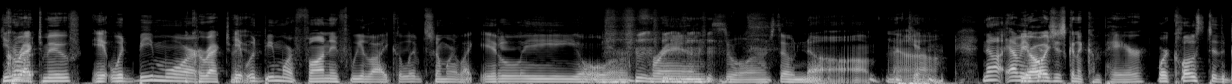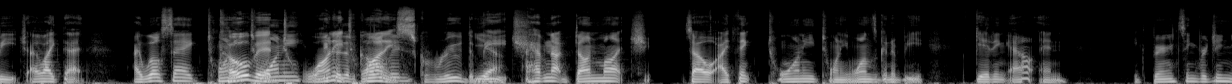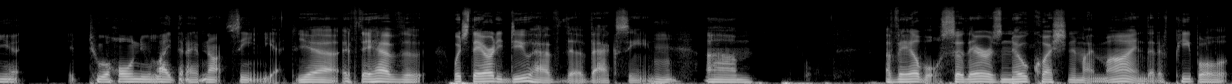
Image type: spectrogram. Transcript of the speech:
You know, correct move. it would be more correct It would be more fun if we like lived somewhere like Italy or France or so. No, I'm No. kidding. No, I mean You're always just gonna compare. we're close to the beach. I like that. I will say COVID 2020, 2020 because of COVID, screwed the yeah, beach. I have not done much, so I think 2021 is going to be getting out and experiencing Virginia to a whole new light that I have not seen yet. yeah, if they have the, which they already do have the vaccine Mhm. um, available, so there is no question in my mind that if people,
